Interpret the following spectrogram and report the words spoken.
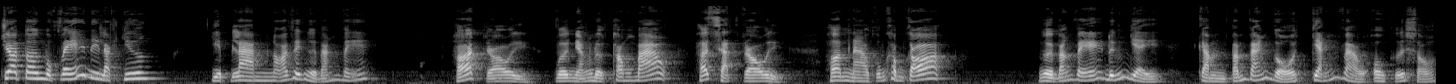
Cho tôi một vé đi Lạc Dương. Diệp Lam nói với người bán vé. Hết rồi, vừa nhận được thông báo, hết sạch rồi, hôm nào cũng không có. Người bán vé đứng dậy, cầm tấm ván gỗ chắn vào ô cửa sổ.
